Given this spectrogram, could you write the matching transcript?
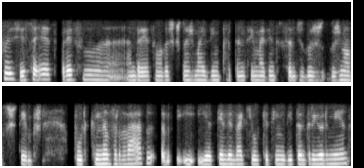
Pois, essa é, parece-me, André, essa é uma das questões mais importantes e mais interessantes dos, dos nossos tempos, porque, na verdade, e, e atendendo àquilo que eu tinha dito anteriormente,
